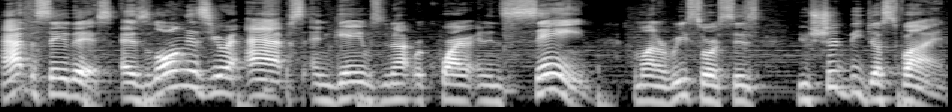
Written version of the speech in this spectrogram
I have to say this, as long as your apps and games do not require an insane amount of resources, you should be just fine.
